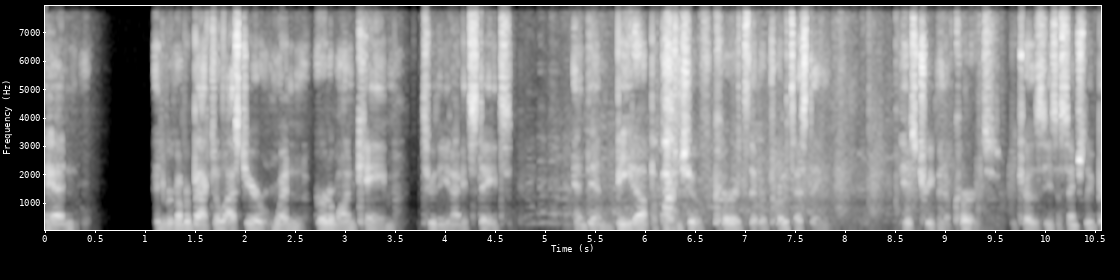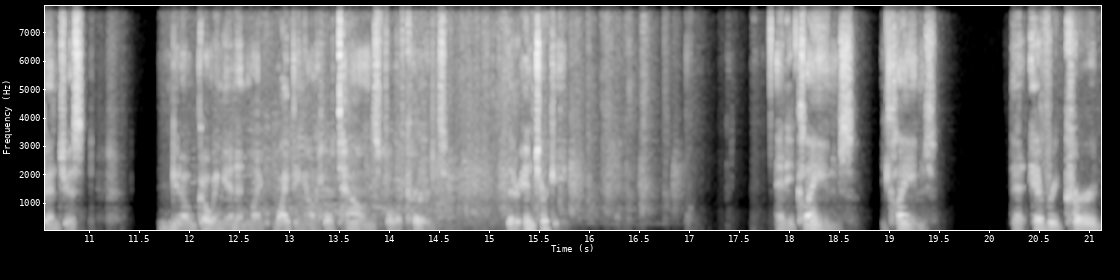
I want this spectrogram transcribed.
And you remember back to last year when Erdogan came to the United States and then beat up a bunch of Kurds that were protesting his treatment of Kurds because he's essentially been just, you know, going in and like wiping out whole towns full of Kurds that are in Turkey. And he claims, he claims that every Kurd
